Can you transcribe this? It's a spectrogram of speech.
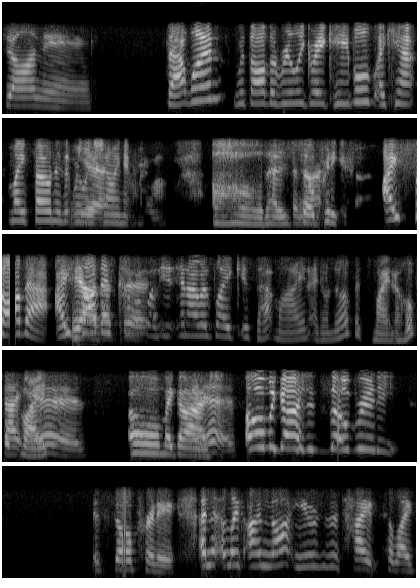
stunning. That one with all the really great cables. I can't. My phone isn't really yeah. showing it very well. Oh, that is It's so not. pretty. I saw that. I Yeah, saw this come up on it, and I was like, "Is that mine? I don't know if it's mine. I hope That it's mine." is. Oh my gosh. Oh my gosh, it's so pretty. It's so pretty. And uh, like I'm not usually the type to like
